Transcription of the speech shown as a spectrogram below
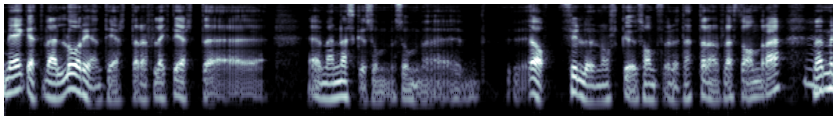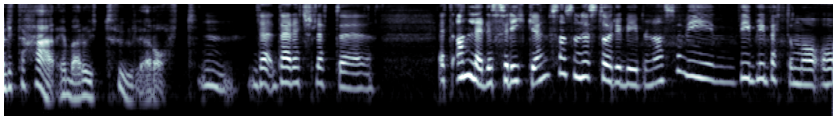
meget velorienterte, reflekterte eh, mennesker som, som eh, ja, fyller det norske samfunnet tettere enn de fleste andre. Mm. Men, men, dette her er bare utrolig rart. Mm. Det, det, er rett og slett et annerledes rike, sånn som det står i Bibelen. Altså, vi, vi blir bedt om å, å,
